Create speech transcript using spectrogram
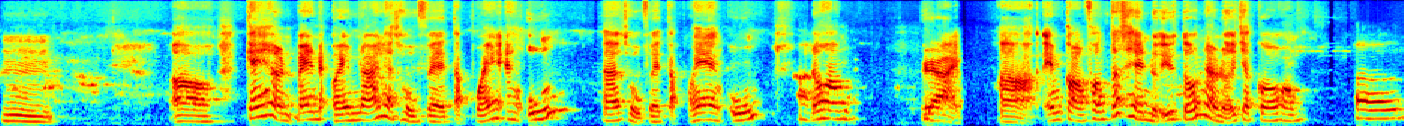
ừ. Ờ, cái hình ban đầu em nói là thuộc về tập quán ăn uống à, thuộc về tập quán ăn uống à. đúng không? Rồi à, em còn phân tích thêm được yếu tố nào nữa cho cô không? Ờ,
